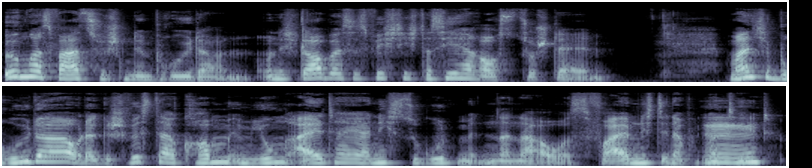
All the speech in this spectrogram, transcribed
irgendwas war zwischen den Brüdern. Und ich glaube, es ist wichtig, das hier herauszustellen. Manche Brüder oder Geschwister kommen im jungen Alter ja nicht so gut miteinander aus, vor allem nicht in der Pubertät. Mhm.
